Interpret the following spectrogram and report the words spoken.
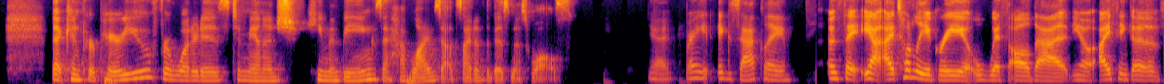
that can prepare you for what it is to manage human beings that have lives outside of the business walls. Yeah, right. Exactly. Would say, yeah, I totally agree with all that. You know, I think of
